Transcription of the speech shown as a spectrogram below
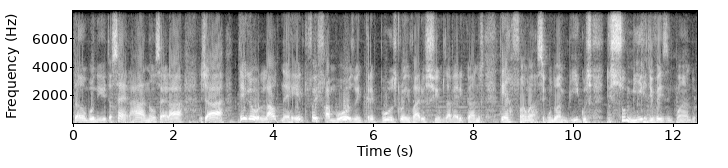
tão bonita. Será? Não será? Já Taylor Lautner, ele que foi famoso em Crepúsculo em vários filmes americanos, tem a fama, segundo amigos, de sumir de vez em quando,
